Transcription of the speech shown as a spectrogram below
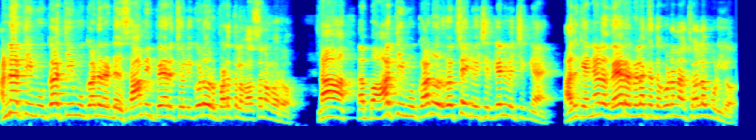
அண்ணா திமுக திமுகன்னு ரெண்டு சாமி பேரை சொல்லி கூட ஒரு படத்துல வசனம் வரும். நான் அதிமுகன்னு ஒரு வெப்சைட் வச்சிருக்கேன்னு வச்சுக்கங்க. அதுக்கு என்னால வேற விளக்கத்தை கூட நான் சொல்ல முடியும்.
